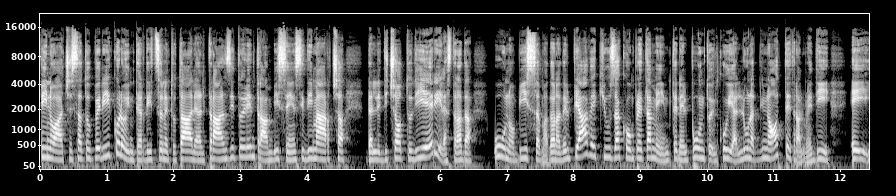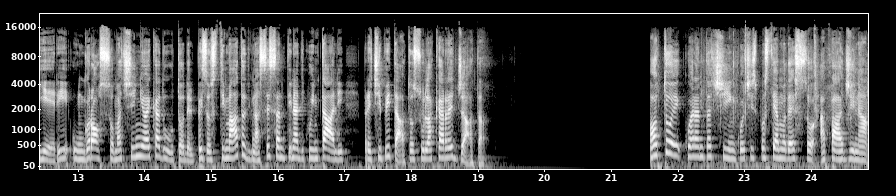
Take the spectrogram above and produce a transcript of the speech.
Fino a cessato pericolo, interdizione totale al transito in entrambi i sensi di marcia. Dalle 18 di ieri la strada 1 bis Madonna del Piave è chiusa completamente nel punto in cui a luna di notte tra lunedì e ieri un grosso macigno è caduto del peso stimato di una sessantina di quintali precipitato sulla carreggiata. 8 e 45, ci spostiamo adesso a pagina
